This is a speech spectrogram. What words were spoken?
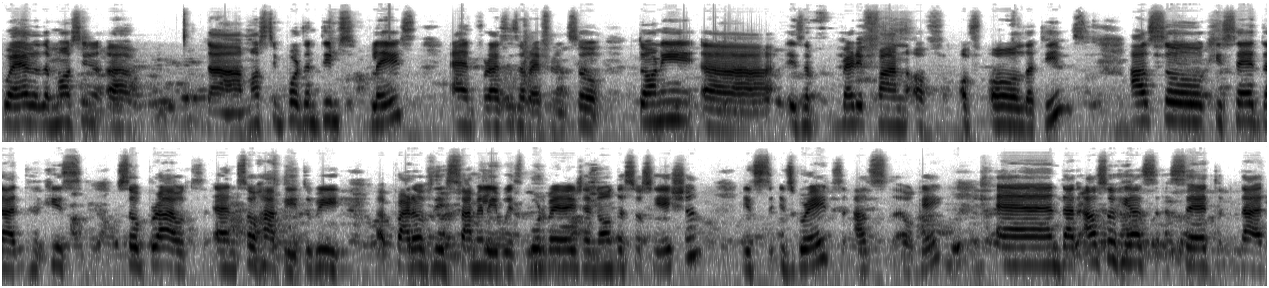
where the most uh, the most important teams plays, and for us is a reference. So Tony uh, is a very fan of of all the teams. Also, he said that he's so proud and so happy to be a part of this family with Burbage and all the association. It's it's great. As, okay, and that also he has said that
